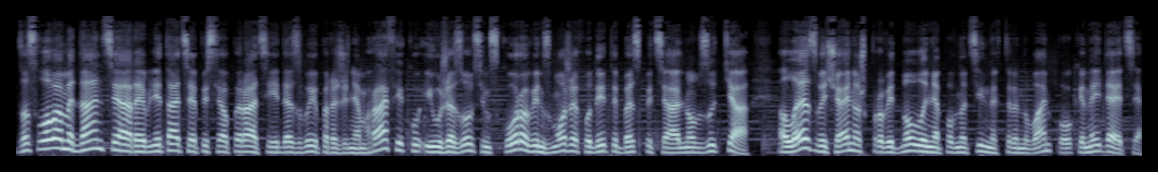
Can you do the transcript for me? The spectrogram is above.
За словами данця, реабілітація після операції йде з випередженням графіку, і уже зовсім скоро він зможе ходити без спеціального взуття. Але, звичайно ж, про відновлення повноцінних тренувань поки не йдеться.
